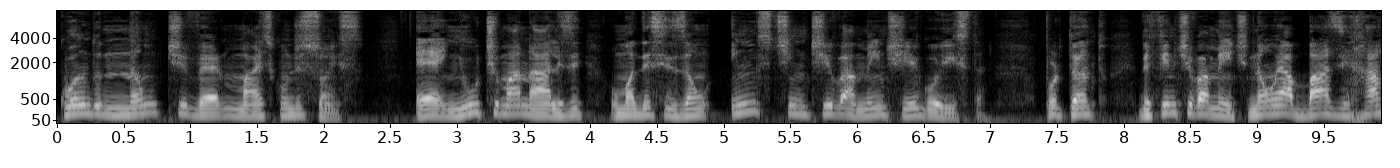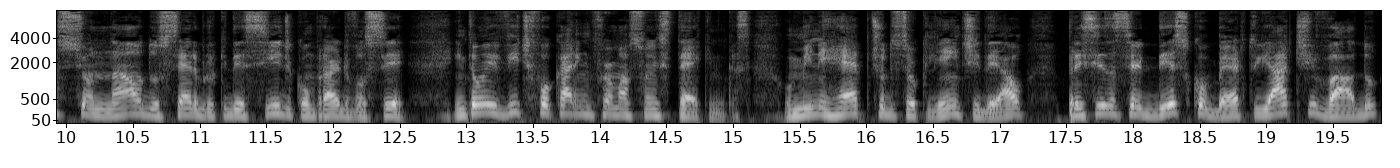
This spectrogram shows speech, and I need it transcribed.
quando não tiver mais condições. É, em última análise, uma decisão instintivamente egoísta. Portanto, definitivamente não é a base racional do cérebro que decide comprar de você. Então evite focar em informações técnicas. O mini réptil do seu cliente ideal precisa ser descoberto e ativado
